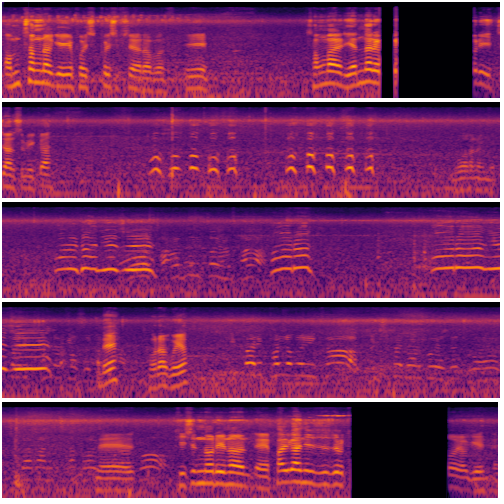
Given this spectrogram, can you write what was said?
엄청나게 보시, 보십시오 여러분. 이 정말 옛날에 이 있지 않습니까? 뭐 하는 거 빨간 유지. 파란 파란 유지. 네? 뭐라고요? 이빨이 팔려보니까 글씨까지 알고 해서 좋아요. 지나가는 차도 네. 귀신놀이는 네, 빨간 유지줄 여기 네.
